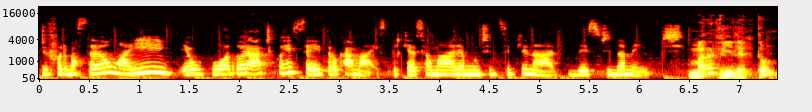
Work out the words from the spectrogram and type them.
de formação, aí eu vou adorar te conhecer e trocar mais, porque essa é uma área multidisciplinar, decididamente. Maravilha. Então,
